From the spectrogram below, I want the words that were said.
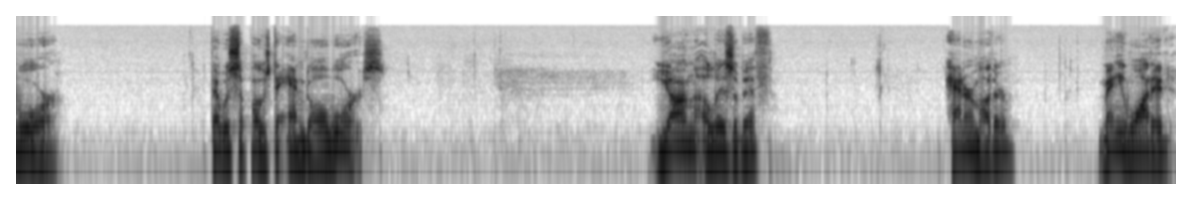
war that was supposed to end all wars young Elizabeth and her mother, many wanted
